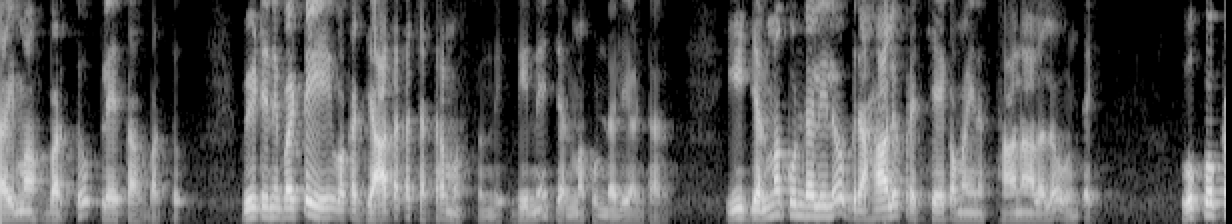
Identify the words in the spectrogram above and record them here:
time of birth place of birth. వీటిని బట్టి ఒక జాతక చక్రం వస్తుంది. దీన్ని జన్మకుండలి అంటారు. ఈ జన్మకుండలిలో గ్రహాలు ప్రత్యేకమైన స్థానాలలో ఉంటాయి. ఒక్కొక్క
